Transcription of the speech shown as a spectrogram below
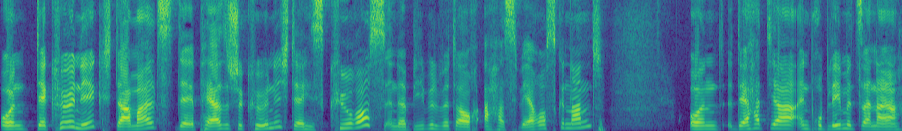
Und der König damals, der persische König, der hieß Kyros, in der Bibel wird er auch Ahasveros genannt. Und der hat ja ein Problem mit seiner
